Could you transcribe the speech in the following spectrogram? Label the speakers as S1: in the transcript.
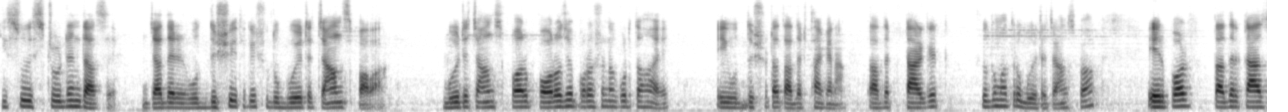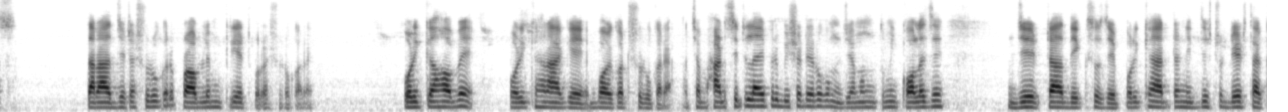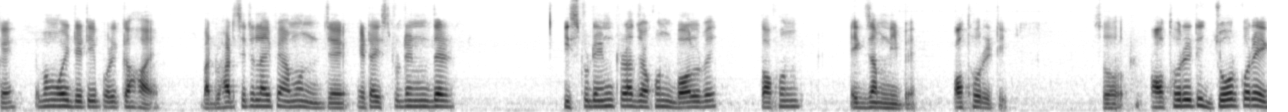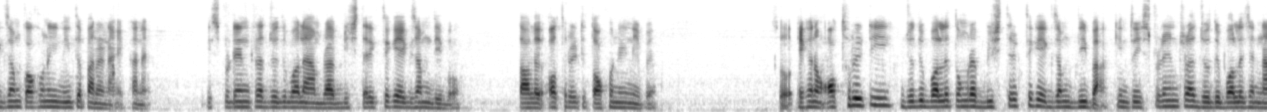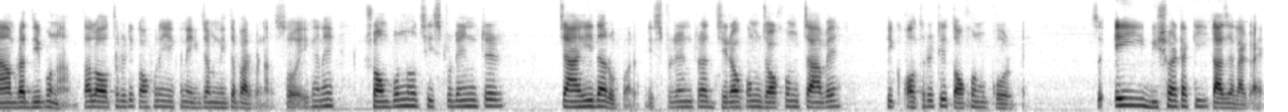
S1: কিছু স্টুডেন্ট আছে, যাদের উদ্দেশ্যই থেকে শুধু বুয়েটে চান্স পাওয়া। বুয়েটে চান্স পাওয়ার পরও যে পড়াশোনা করতে হয়, এই উদ্দেশ্যটা তাদের থাকে না। তাদের টার্গেট শুধুমাত্র বুয়েটে চান্স পাওয়া। এরপর তাদের কাজ, তারা যেটা শুরু করে প্রবলেম ক্রিয়েট করা শুরু করে। পরীক্ষা হবে, পরীক্ষার আগে বয়কট শুরু করে। আচ্ছা ভার্সিটি লাইফের বিষয়টা এরকম, যেমন তুমি কলেজে যেটা দেখছ যে পরীক্ষা একটা নির্দিষ্ট ডেট থাকে এবং ওই ডেটেই পরীক্ষা হয়। বাট ভার্সিটি লাইফে এমন যে, এটা স্টুডেন্টদের স্টুডেন্টরা যখন বলবে, তখন এক্সাম নিবে অথরিটি সো অথরিটি জোর করে এক্সাম কখনোই নিতে পারে না এখানে। স্টুডেন্টরা যদি বলে, আমরা বিশ তারিখ থেকে এক্সাম দিব, তাহলে অথরিটি তখনই নিবে। সো এখানে অথরিটি যদি বলে, তোমরা বিশ তারিখ থেকে এক্সাম দিবা, কিন্তু স্টুডেন্টরা যদি বলে যে, না, আমরা দিব না, তাহলে অথরিটি কখনোই এখানে এক্সাম নিতে পারবে না। সো এখানে সম্পূর্ণ হচ্ছে স্টুডেন্টের চাহিদার উপর। স্টুডেন্টরা যেরকম যখন চাবে, ঠিক অথরিটি তখন করবে। সো এই বিষয়টা কি কাজে লাগায়?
